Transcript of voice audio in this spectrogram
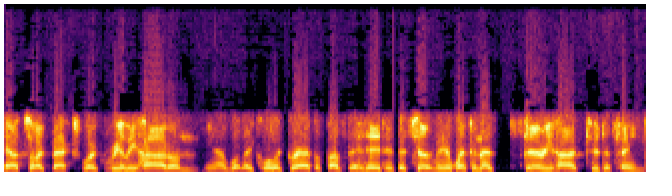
outside backs work really hard on you know what they call a grab above their head. It's certainly a weapon that's very hard to defend.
